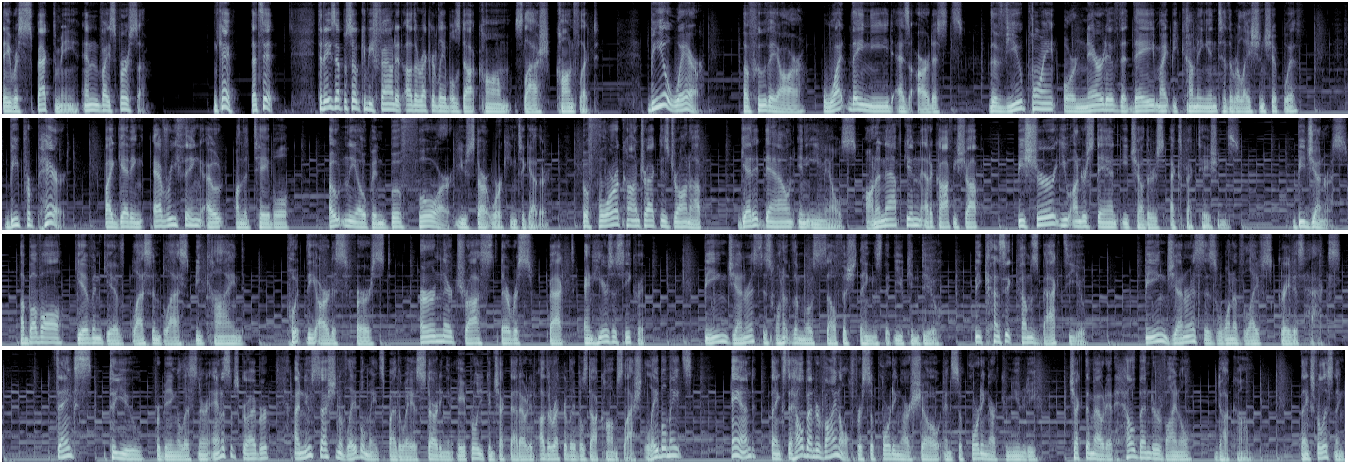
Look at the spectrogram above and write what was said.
they respect me, and vice versa. Okay, that's it. Today's episode can be found at otherrecordlabels.com slash conflict. Be aware of who they are, what they need as artists, the viewpoint or narrative that they might be coming into the relationship with. Be prepared by getting everything out on the table, out in the open before you start working together. Before a contract is drawn up, Get it down in emails, on a napkin at a coffee shop. Be sure you understand each other's expectations. Be generous. Above all, give and give, bless and bless, be kind, put the artists first, earn their trust, their respect. And here's a secret being generous is one of the most selfish things that you can do because it comes back to you. Being generous is one of life's greatest hacks. Thanks to you for being a listener and a subscriber. A new session of Label Mates, by the way, is starting in April. You can check that out at otherrecordlabels.com slash labelmates. And thanks to Hellbender Vinyl for supporting our show and supporting our community. Check them out at hellbendervinyl.com. Thanks for listening.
